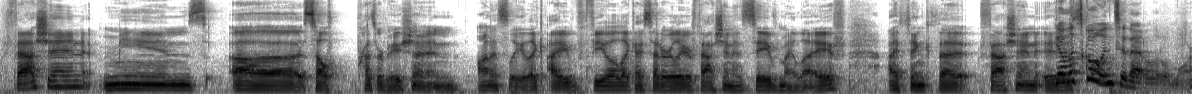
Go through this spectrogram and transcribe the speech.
Fashion means uh, self preservation, honestly. Like, I feel, like I said earlier, fashion has saved my life. I think that fashion is. Yeah, let's go into that a little more.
